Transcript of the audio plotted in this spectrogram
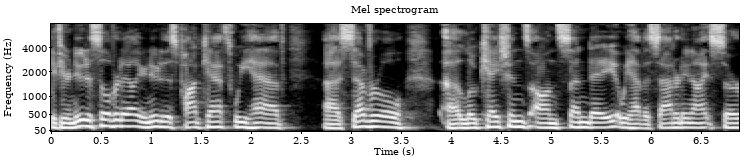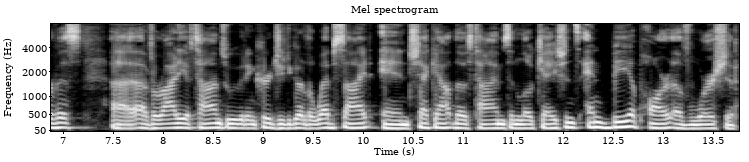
If you're new to Silverdale, you're new to this podcast, we have uh, several uh, locations on Sunday. We have a Saturday night service, uh, a variety of times. We would encourage you to go to the website and check out those times and locations and be a part of worship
